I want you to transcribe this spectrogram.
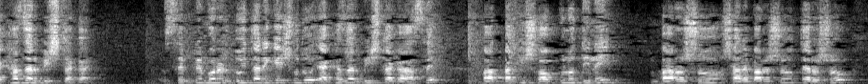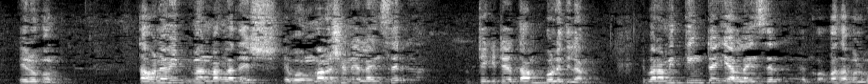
এক হাজার বিশ টাকায়। সেপ্টেম্বরের দুই তারিখে শুধু এক হাজার বিশ টাকা আছে, বাদ বাকি সবগুলো দিনেই বারোশো, সাড়ে বারোশো, তেরোশো, এরকম। তাহলে আমি বিমান বাংলাদেশ এবং মালয়েশিয়ান এয়ারলাইন্সের টিকিটের দাম বলে দিলাম। এবার আমি তিনটা এয়ারলাইন্সের কথা বলব।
